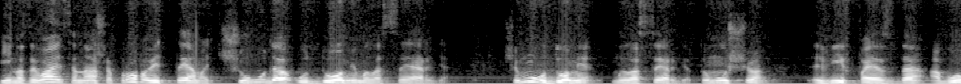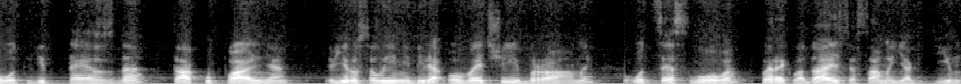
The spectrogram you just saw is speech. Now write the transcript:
І називається наша проповідь тема Чудо у домі милосердя. Чому у домі милосердя? Тому що Віфезда або от Вітезда та купальня в Єрусалимі біля овечої брами. Оце слово перекладається саме як дім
